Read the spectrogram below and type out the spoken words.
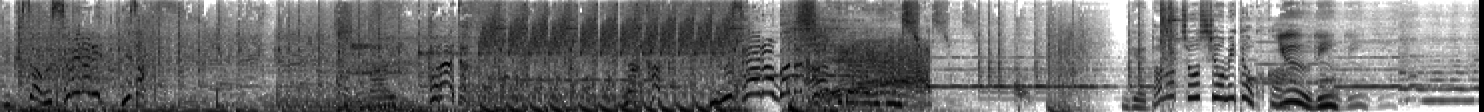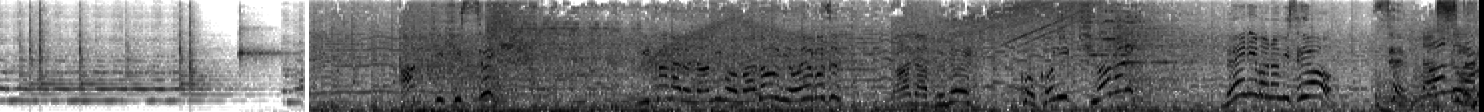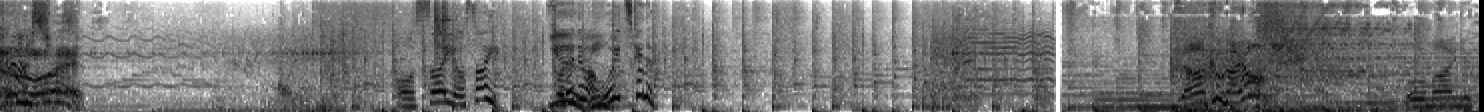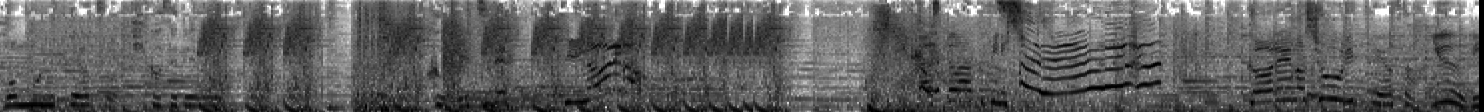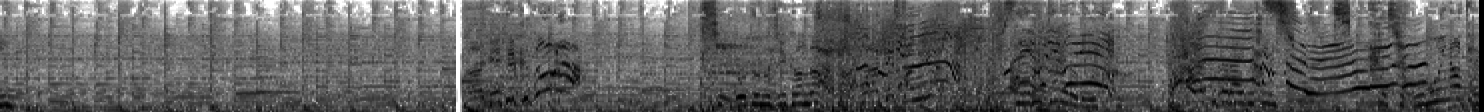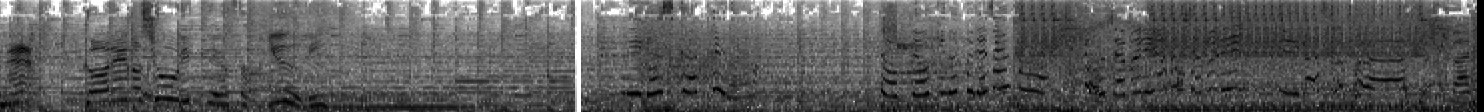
行くぞ薄みなりいざ！この場合捕らえた！中流星のごとく！アークドライブフィニッシ下駄の調子を見ておくか。ュ You win 悪鬼必須いかなる波も惑うに及ばず！我が無名ここに極まる目に物見せよう！千ラストアフィニッシュ遅い遅い。それでは追いつけぬ。ザクがよ。お前に本物ってやつを聞かせてやるわこいつで。フィナーレだ。Last Arc finish 華麗な勝利ってやつだ。You win 上げてくぞーら！仕事の時間だ。働け参入セールテロで行くか Arc Drive finish しかし重いなてめえ。華麗な勝利ってやつだ。You win 逃がすかっての。とっておきのプレゼント。土砂降りや土砂降りがすかんじゃ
